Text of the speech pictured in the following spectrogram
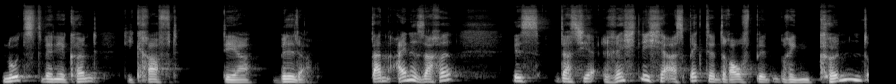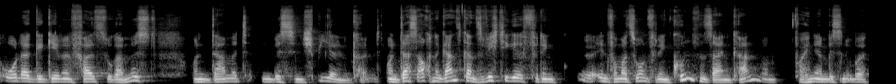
nutzt, wenn ihr könnt, die Kraft der Bilder. Dann eine Sache ist, dass ihr rechtliche Aspekte draufbringen könnt oder gegebenenfalls sogar müsst und damit ein bisschen spielen könnt. Und das auch eine ganz, ganz wichtige für den, äh, Information für den Kunden sein kann. Wir haben vorhin ja ein bisschen über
